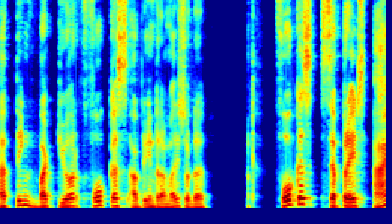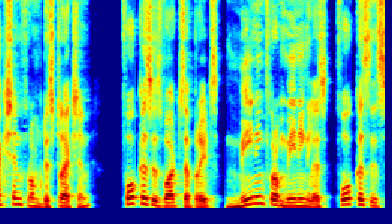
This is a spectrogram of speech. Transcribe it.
nothing but your focus அப்படின்ற மாதிரி சொல்கிறார் focus separates action from distraction. Focus is what separates meaning from meaningless. Focus is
